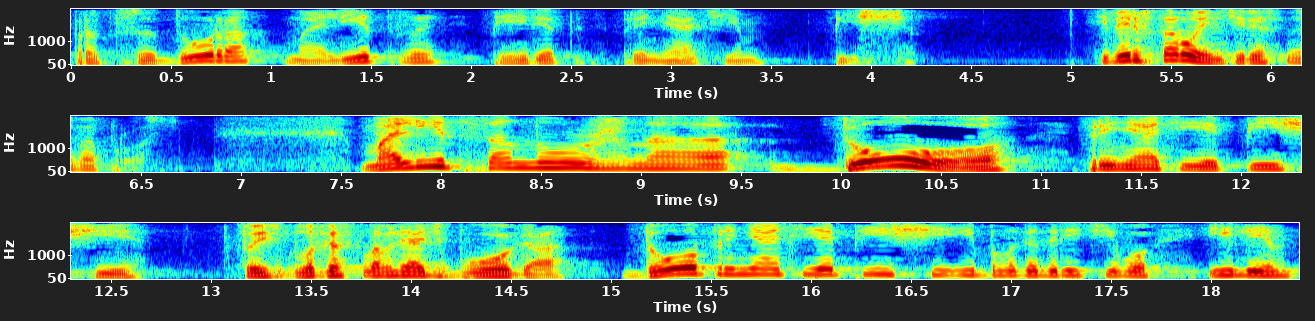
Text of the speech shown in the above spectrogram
процедура молитвы перед принятием пищи. Теперь второй интересный вопрос. Молиться нужно до принятия пищи, то есть благословлять Бога до принятия пищи и благодарить Его, или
